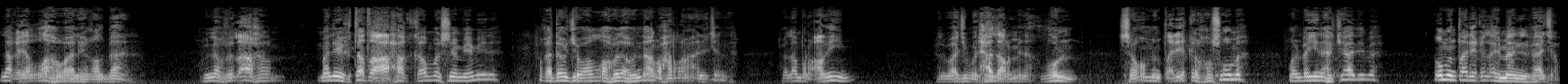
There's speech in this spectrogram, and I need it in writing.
لقي الله وعليه غضبان. في اللفظ الآخر من اقتطع حق مسلم بيمينه فقد أوجب الله له النار وحرم عليه الجنة. فالأمر عظيم. فالواجب الحذر من الظلم سواء من طريق الخصومة والبينة الكاذبة أو من طريق الأيمان الفاجرة.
